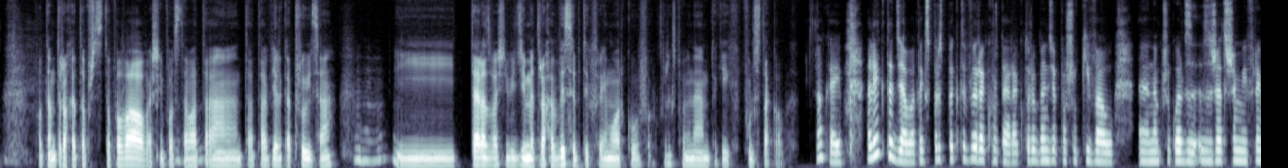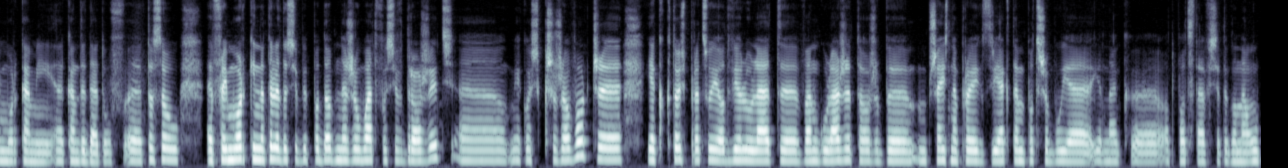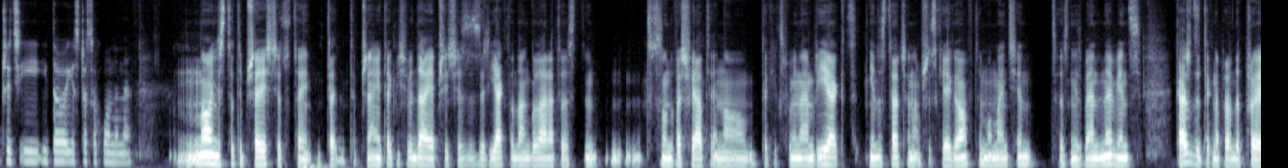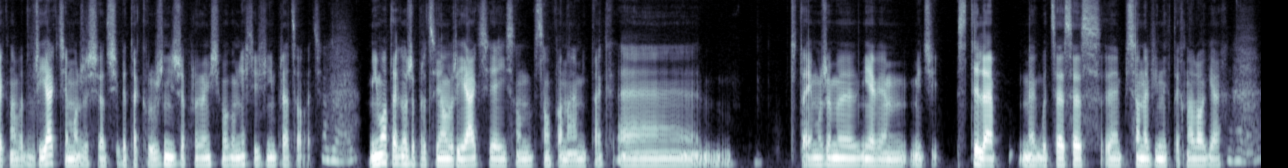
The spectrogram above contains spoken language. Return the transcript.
Potem trochę to przystopowało, właśnie powstała ta, ta, ta wielka trójca i teraz właśnie widzimy trochę wysyp tych frameworków, o których wspominałem, takich full stackowych. Okej, ale jak to działa, tak z perspektywy rekrutera, który będzie poszukiwał e, na przykład z, z rzadszymi frameworkami e, kandydatów? E, to są e, frameworki na tyle do siebie podobne, że łatwo się wdrożyć e, jakoś krzyżowo, czy jak ktoś pracuje od wielu lat e, w Angularze, to żeby przejść na projekt z Reactem potrzebuje jednak od podstaw się tego nauczyć i, i to jest czasochłonne? No niestety przejście tutaj, te, te, przynajmniej tak mi się wydaje, przejście z Reacta do Angulara to, jest, to są dwa światy. No, tak jak wspominałem, React nie dostarcza nam wszystkiego w tym momencie, co jest niezbędne, więc każdy tak naprawdę projekt, nawet w Reactie, może się od siebie tak różnić, że programiści mogą nie chcieć w nim pracować. Mimo tego, że pracują w Reactie i są, są fanami, tak? Eee, tutaj możemy, nie wiem, mieć style jakby CSS e, pisane w innych technologiach.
